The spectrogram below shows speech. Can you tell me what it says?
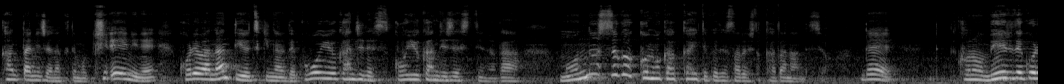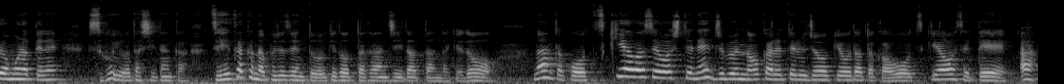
簡単にじゃなくても綺麗にねこれは何ていう月なのでこういう感じですこういう感じですっていうのがものすごく細かく書いてくださる方なんですよ。でこのメールでこれをもらってねすごい私なんか贅沢なプレゼントを受け取った感じだったんだけどなんかこう付き合わせをしてね自分の置かれてる状況だとかを付き合わせてあ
